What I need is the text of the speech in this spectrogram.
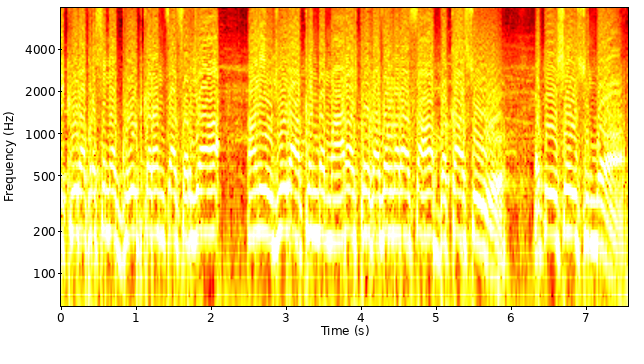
एकविरा प्रसन्न घोटकरांचा सर्जा आणि उजवीला अखंड महाराष्ट्र गाजवणारा असा हा बकासूर. अतिशय सुंदर.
